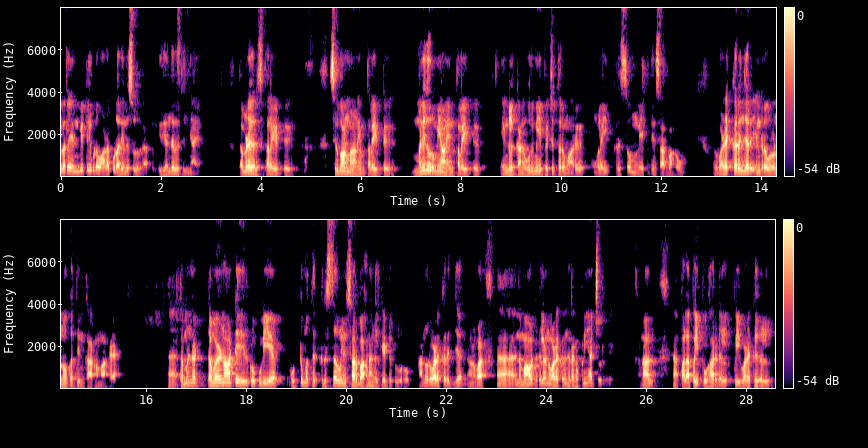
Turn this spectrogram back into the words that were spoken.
இவர்கள் என் வீட்டில் கூட வாழக்கூடாது என்று சொல்கிறார்கள் இது எந்த விதத்தில் நியாயம். தமிழக அரசு தலையிட்டு சிறுபான்மை ஆணையம் தலையிட்டு மனித உரிமை ஆணையம் தலையிட்டு எங்களுக்கான உரிமையை பெற்றுத்தருமாறு உங்களை கிறிஸ்தவ முன்னேற்றத்தின் சார்பாகவும் ஒரு வழக்கறிஞர் என்ற ஒரு நோக்கத்தின் காரணமாக தமிழ்நாட் தமிழ்நாட்டில் இருக்கக்கூடிய ஒட்டுமொத்த கிறிஸ்தவர்களின் சார்பாக நாங்கள் கேட்டுக்கொள்கிறோம். நான் ஒரு வழக்கறிஞர் நான் வ- இந்த மாவட்டத்தில் நான் வழக்கறிஞராக பணியாற்றி வருகிறேன் ஆனால் பல பொய் புகார்கள் பொய் வழக்குகள்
